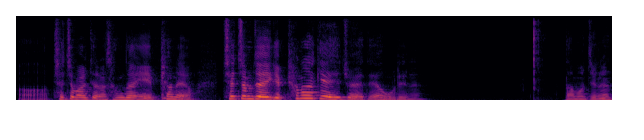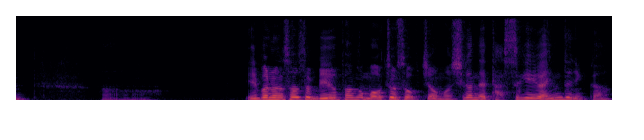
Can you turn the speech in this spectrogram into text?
어, 채점할 때는 상당히 편해요. 채점자에게 편하게 해줘야 돼요. 우리는. 나머지는 어, 1번은 서술 미흡한 건 뭐 어쩔 수 없죠. 뭐 시간 내에 다 쓰기가 힘드니까.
